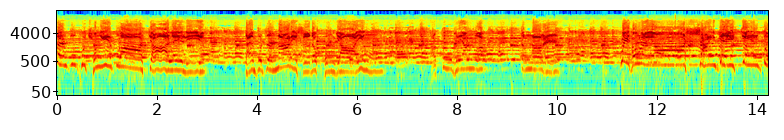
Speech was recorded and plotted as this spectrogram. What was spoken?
咱主仆轻易不下来哩。”但不知哪里是这空家营，他主仆两个正纳闷，回头来呀，上见惊动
